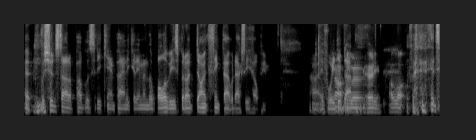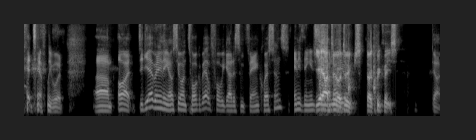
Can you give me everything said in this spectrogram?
Uh, we should start a publicity campaign to get him in the Wallabies, but I don't think that would actually help him uh, if we No, did that. it would hurt him a lot. it definitely would. Um, all right. Did you have anything else you want to talk about before we go to some fan questions? Anything interesting? Yeah, I do. I do. So quickly. Go.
